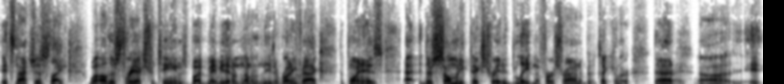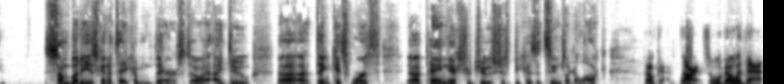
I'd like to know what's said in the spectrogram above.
it's not just like, well, there's three extra teams, but maybe they don't, none of them need a running back. The point is, uh, there's so many picks traded late in the first round in particular that right. uh, it, somebody is going to take them there. So I, I do uh, think it's worth uh, paying the extra juice just because it seems like a lock. Okay. All right. So we'll go with that.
